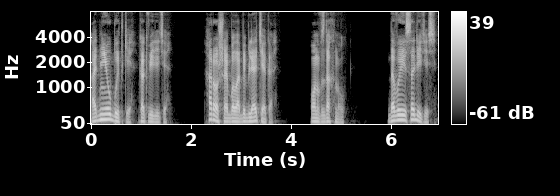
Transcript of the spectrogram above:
«Одни убытки, как видите. Хорошая была библиотека». Он вздохнул. «Да вы садитесь».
